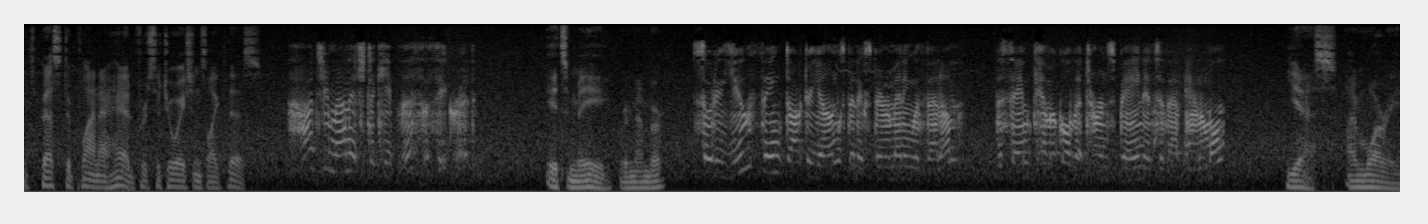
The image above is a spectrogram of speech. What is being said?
It's best to plan ahead for situations like this. How'd you manage to keep this a secret? It's me, remember? So do you think Dr. Young's been experimenting with venom? The same chemical that turns Bane into that animal? Yes, I'm worried.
